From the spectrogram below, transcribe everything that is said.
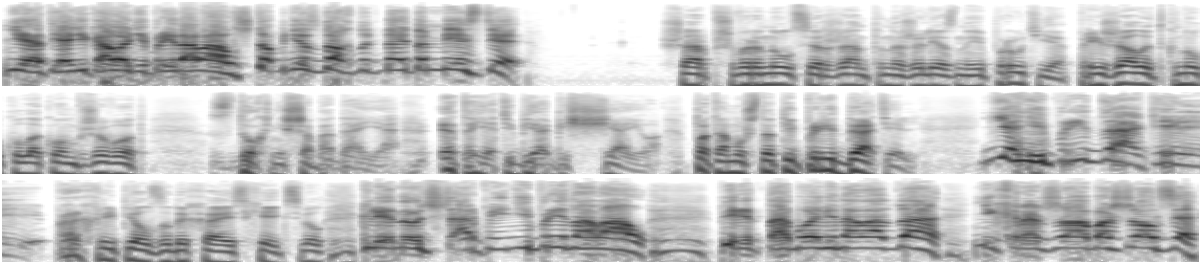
Нет, я никого не предавал! Чтоб не сдохнуть на этом месте!» Шарп швырнул сержанта на железные прутья, прижал и ткнул кулаком в живот. «Сдохни, Шабадая! Это я тебе обещаю, потому что ты предатель! «Я не предатель!» — прохрипел, задыхаясь Хейксвилл. «Клянусь, Шарпи не предавал! Перед тобой виноват, да! Нехорошо обошелся!»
